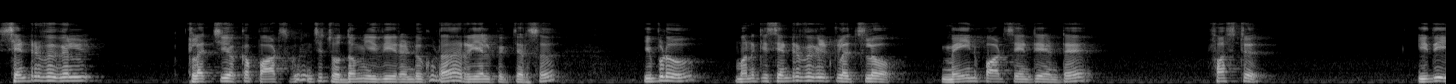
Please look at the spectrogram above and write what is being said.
సెంట్రిఫ్యూగల్ క్లచ్ యొక్క పార్ట్స్ గురించి చూద్దాం. ఇవి రెండు కూడా రియల్ పిక్చర్స్ ఇప్పుడు మనకి సెంట్రిఫ్యూగల్ క్లచ్లో మెయిన్ పార్ట్స్ ఏంటి అంటే ఫస్ట్ ఇది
